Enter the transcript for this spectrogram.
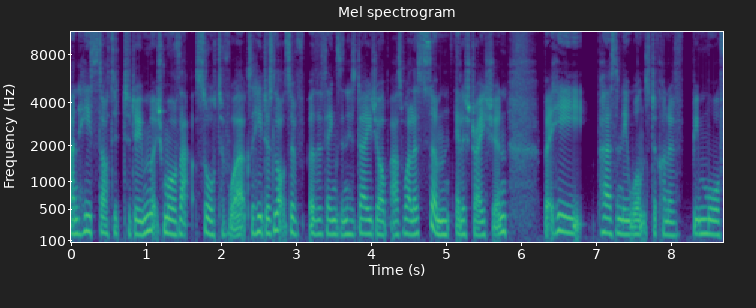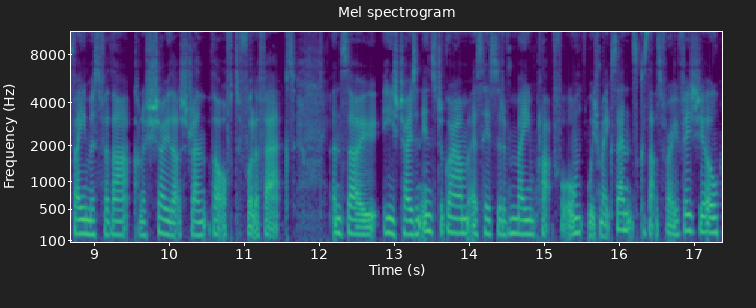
and he started to do much more of that sort of work. So he does lots of other things in his day job as well as some illustration, but he personally wants to kind of be more famous for that, kind of show that strength off to full effect. And so he's chosen Instagram as his sort of main platform, which makes sense because that's very visual.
